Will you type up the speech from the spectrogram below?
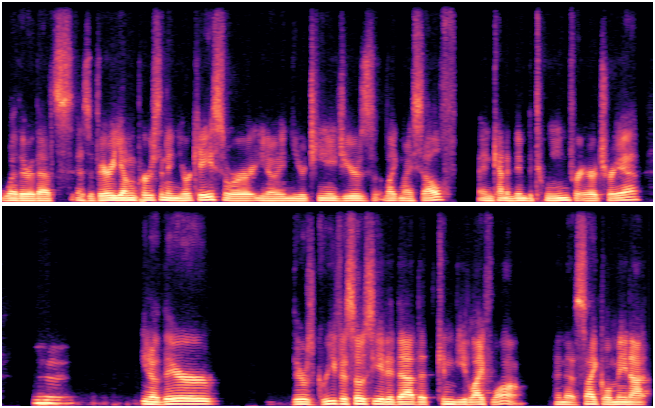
whether that's as a very young person in your case, or you know, in your teenage years like myself, and kind of in between for Eritrea, mm-hmm. you know, there there's grief associated that that can be lifelong, and that cycle may not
